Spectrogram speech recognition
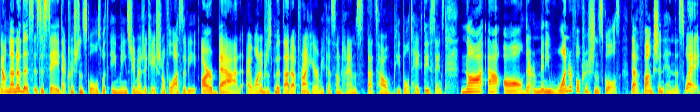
Now, none of this is to say that Christian schools with a mainstream educational philosophy are bad. I want to just put that up front here because sometimes that's how people take these things. Not at all. There are many wonderful Christian schools that function in this way.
